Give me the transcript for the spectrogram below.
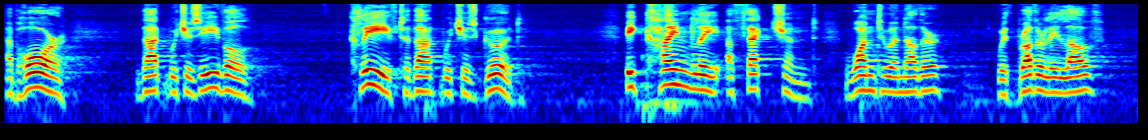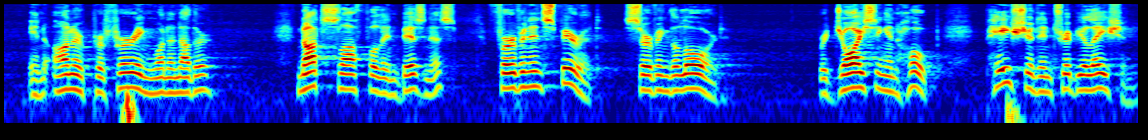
Abhor that which is evil, cleave to that which is good. Be kindly affectioned one to another with brotherly love, in honor preferring one another, not slothful in business, fervent in spirit, serving the Lord, rejoicing in hope, patient in tribulation,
